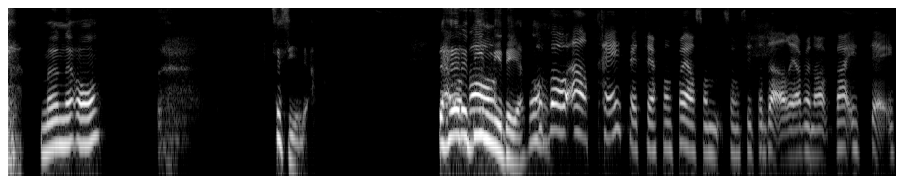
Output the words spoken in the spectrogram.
Men eh, ja. Cecilia. Det här Och är vad- din idé. och Vad- vad är 3P-träffen för er som, som sitter där? Jag menar, vad är det?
